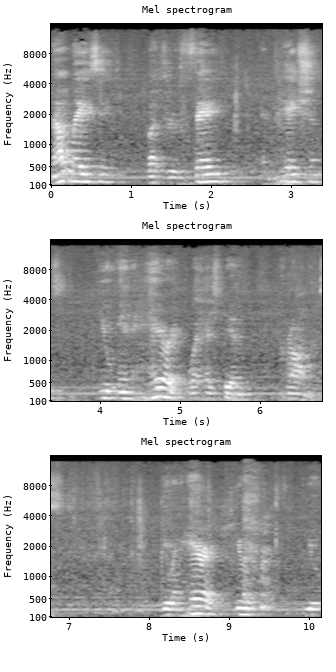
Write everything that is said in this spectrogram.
Not lazy, but through faith and patience, you inherit what has been promised. You inherit, you, you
